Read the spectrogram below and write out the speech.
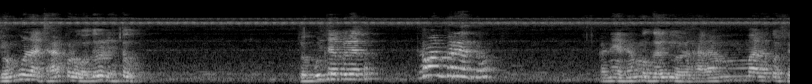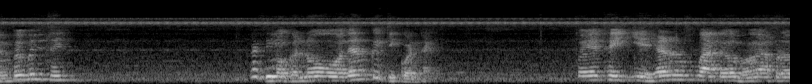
જમ્મુના ઝાડ પર ઓદરો રહેતો. જંબુ ઝાડ પડ્યા તો? તમાર પડ્યા તો અને એના મગર બી ઓલા હારા મારા ક્વેશ્ચન ભાઈ બધી થઈ પછી? મગરનો વધારે કઈ ત્રિકોણ થાય? તો એ થઈ ગઈ હેડ વાત હવે આપણે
